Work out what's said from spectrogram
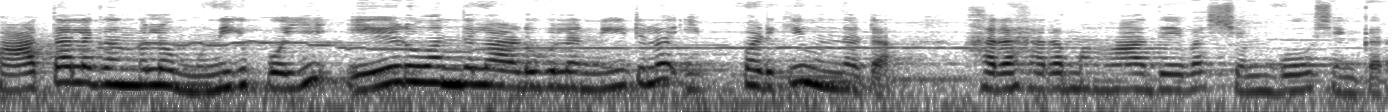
పాతాళ గంగలో మునిగిపోయి ఏడు వందల అడుగుల నీటిలో ఇప్పటికీ ఉందట. హర హర మహాదేవ శంభో శంకర.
